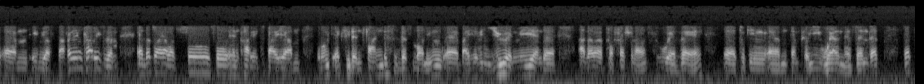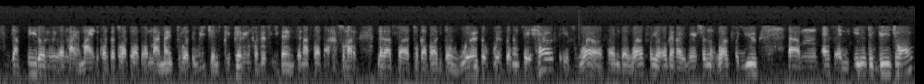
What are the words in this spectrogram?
um, in your staff and encourage them. And that's why I was so so encouraged by um, Road Accident Fund this morning uh, by having you and me and uh, other professionals who were there uh, talking um, employee wellness, and that that's just stayed on on my mind because that's what was on my mind throughout the weekend preparing for this event. And I thought, ah, Sumar, let us uh, talk about it on words of wisdom and say health is wealth, and uh, wealth for your organization, wealth for you um, as an individual.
